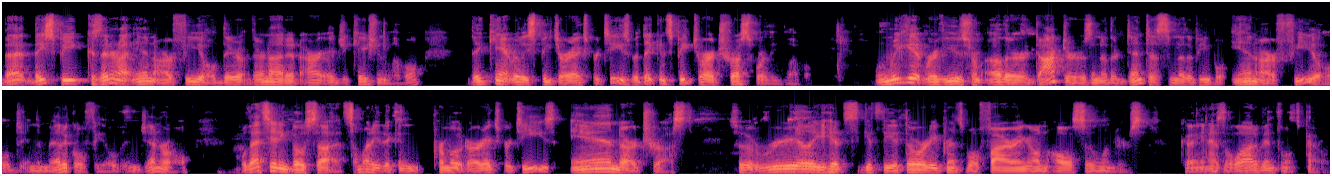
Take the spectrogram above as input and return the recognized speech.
that they speak because they're not in our field, they're they're not at our education level. They can't really speak to our expertise, but they can speak to our trustworthy level. When we get reviews from other doctors and other dentists and other people in our field, in the medical field in general, well, that's hitting both sides. Somebody that can promote our expertise and our trust. So it really hits gets the authority principle firing on all cylinders. Okay, and has a lot of influence power.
